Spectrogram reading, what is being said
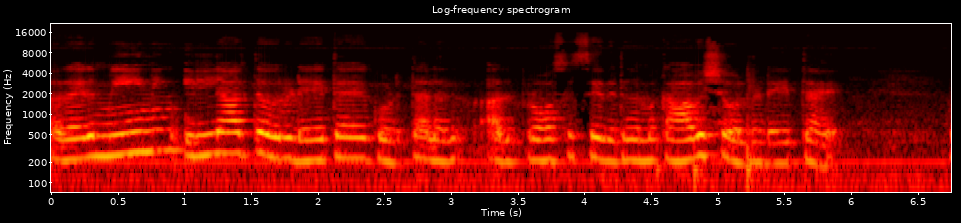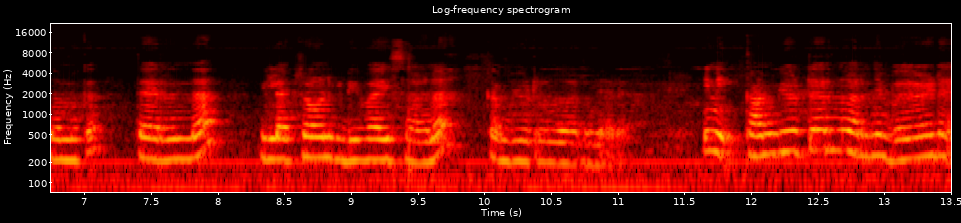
അതായത് മീനിങ് ഇല്ലാത്ത ഒരു ഡേറ്റയെ കൊടുത്താൽ അത് അത് പ്രോസസ്സ് ചെയ്തിട്ട് നമുക്ക് ആവശ്യമുള്ള ഡേറ്റയെ നമുക്ക് തരുന്ന ഇലക്ട്രോണിക് ഡിവൈസാണ് കമ്പ്യൂട്ടർ എന്ന് പറഞ്ഞാൽ ഇനി കമ്പ്യൂട്ടർ എന്ന് പറഞ്ഞ വേർഡ്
